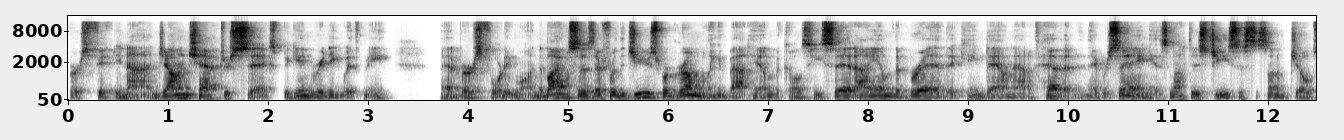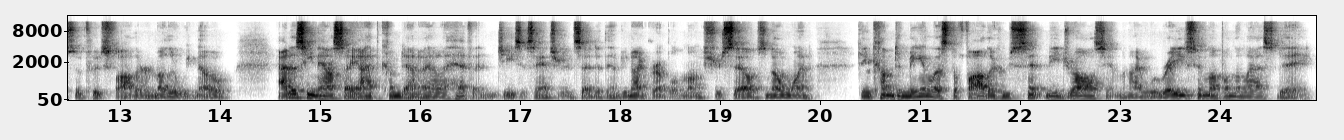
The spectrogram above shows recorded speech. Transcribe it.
verse 59. John chapter 6. Begin reading with me at verse 41. The Bible says, Therefore the Jews were grumbling about him because he said, I am the bread that came down out of heaven. And they were saying, Is not this Jesus, the son of Joseph, whose father and mother we know? How does he now say, I have come down out of heaven? Jesus answered and said to them, Do not grumble amongst yourselves. No one can come to me unless the Father who sent me draws him, and I will raise him up on the last day.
